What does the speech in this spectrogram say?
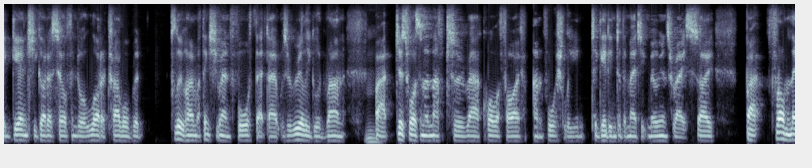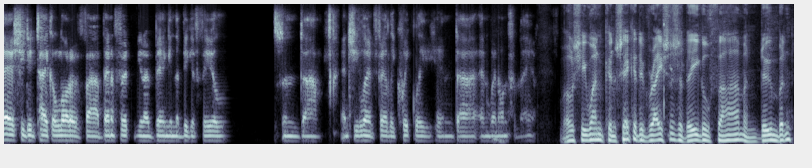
again she got herself into a lot of trouble, but flew home. I think she ran fourth that day. It was a really good run, mm. but just wasn't enough to uh, qualify, unfortunately, to get into the Magic Millions race. So, but from there, she did take a lot of uh, benefit, you know, being in the bigger fields, and um, and she learned fairly quickly, and uh, and went on from there. Well, she won consecutive races at Eagle Farm and Doomben.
